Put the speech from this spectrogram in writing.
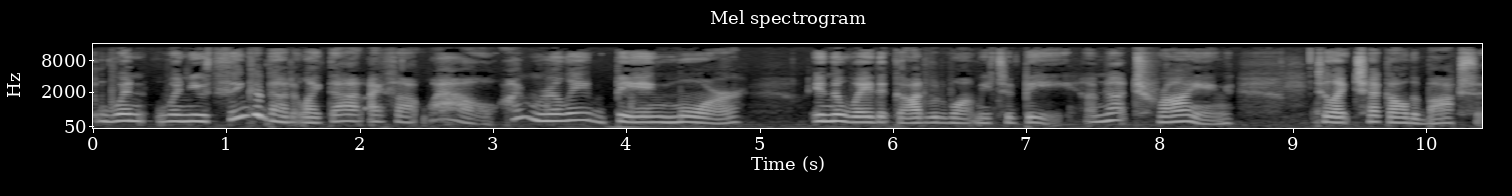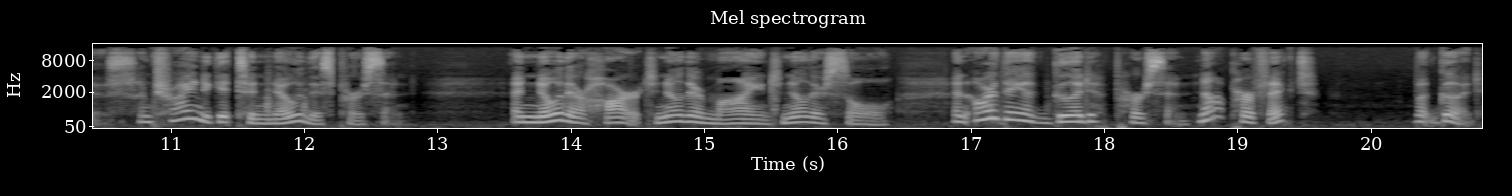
when when you think about it like that, I thought, wow, I'm really being more in the way that God would want me to be. I'm not trying to like check all the boxes. I'm trying to get to know this person and know their heart, know their mind, know their soul. And are they a good person? Not perfect, but good.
